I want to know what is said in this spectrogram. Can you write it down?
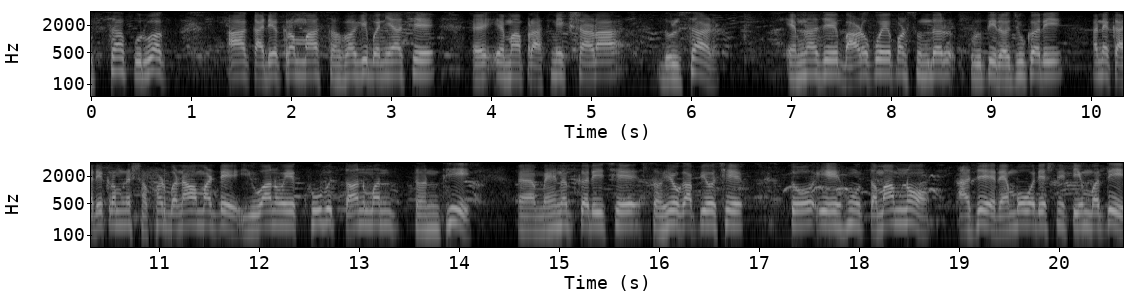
ઉત્સાહપૂર્વક આ કાર્યક્રમમાં સહભાગી બન્યા છે. એમાં પ્રાથમિક શાળા, દુલસાડ, એમના જે બાળકોએ પણ સુંદર કૃતિ રજૂ કરી અને કાર્યક્રમને સફળ બનાવવા માટે યુવાનોએ ખૂબ તન મન ધનથી મહેનત કરી છે, સહયોગ આપ્યો છે. તો એ હું તમામનો આજે રેમ્બો વોરિયર્સની ટીમ વતી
